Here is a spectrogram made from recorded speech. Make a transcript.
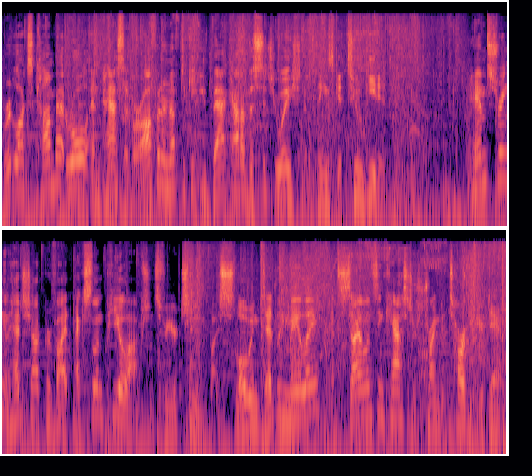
Rytlock's combat roll and passive are often enough to get you back out of the situation if things get too heated, Hamstring and Headshot provide excellent peel options for your team by slowing deadly melee and silencing casters trying to target your damage.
